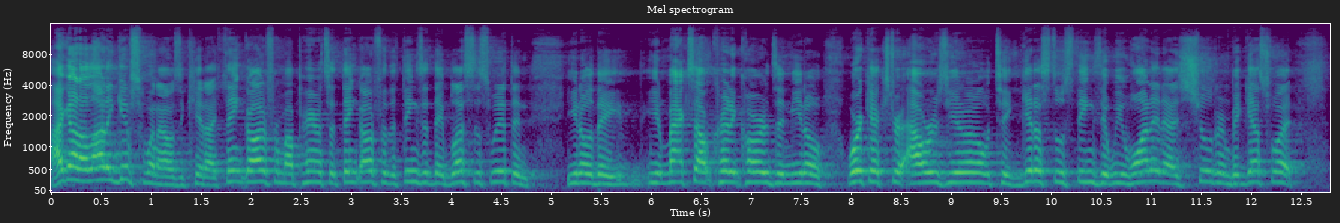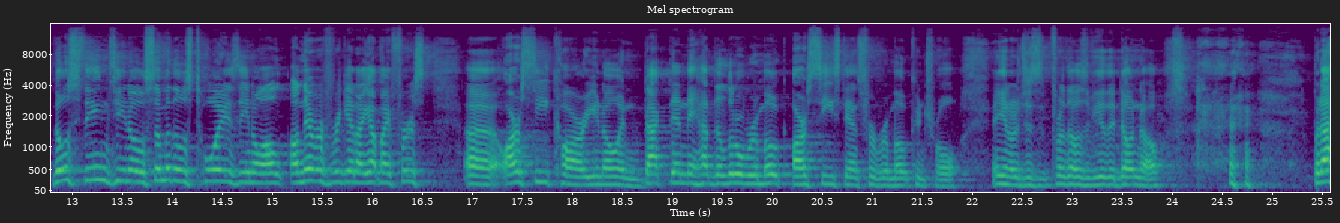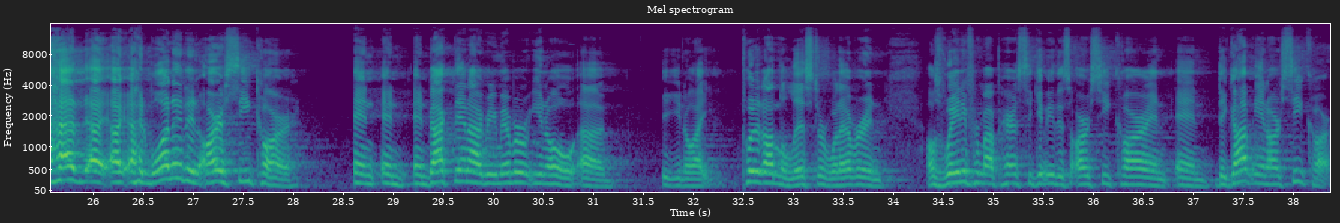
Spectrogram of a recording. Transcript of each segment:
I got a lot of gifts when I was a kid. I thank God for my parents. I thank God for the things that they blessed us with. And, you know, they you know, max out credit cards and, you know, work extra hours, you know, to get us those things that we wanted as children. But guess what? Those things, you know, some of those toys, you know, I'll, I'll never forget. I got my first uh, RC car, you know, and back then they had the little remote, RC stands for remote control. And, you know, just for those of you that don't know. but I had, I, I had wanted an RC car and, and, and back then, I remember, you know, uh, you know, I put it on the list or whatever, and I was waiting for my parents to get me this RC car, and, and they got me an RC car.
